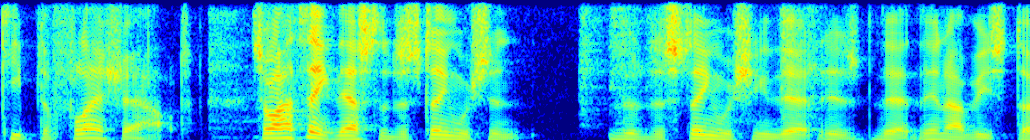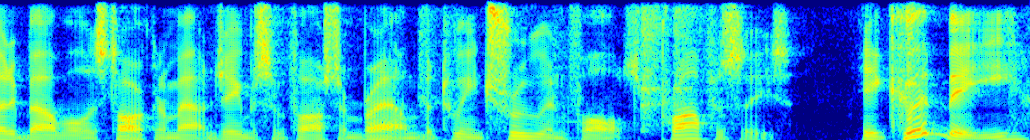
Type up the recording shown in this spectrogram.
keep the flesh out. So I think that's the distinguishing the distinguishing that is that the NIV Study Bible is talking about in Jamieson, Fausset, and Brown between true and false prophecies. It could be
